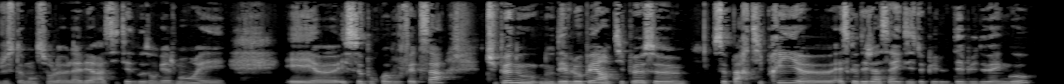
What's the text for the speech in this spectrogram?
justement sur la véracité de vos engagements et, et, euh, et, ce pourquoi vous faites ça. Tu peux nous, nous développer un petit peu ce, ce parti pris Est-ce que déjà ça existe depuis le début de Engo?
